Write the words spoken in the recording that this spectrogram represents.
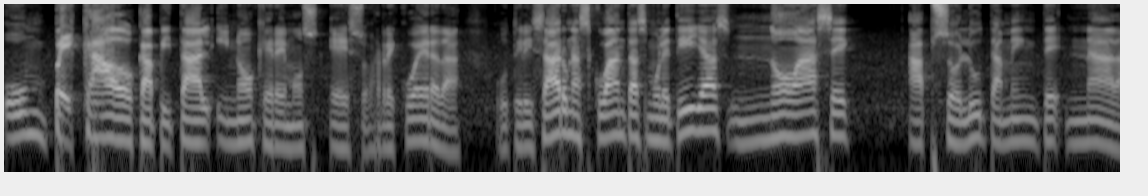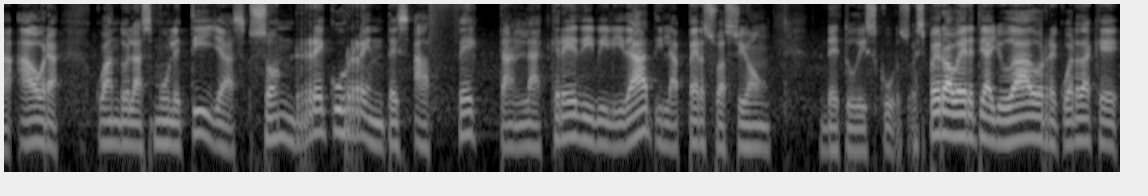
un pecado capital y no queremos eso. Recuerda, utilizar unas cuantas muletillas no hace absolutamente nada. Ahora, cuando las muletillas son recurrentes, afectan la credibilidad y la persuasión de tu discurso. Espero haberte ayudado. Recuerda que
